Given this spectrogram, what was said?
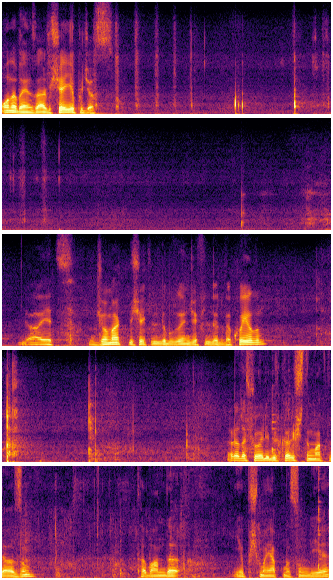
ona benzer bir şey yapacağız. Gayet cömert bir şekilde bu zencefilleri de koyalım. Arada şöyle bir karıştırmak lazım. Tabanda yapışma yapmasın diye.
